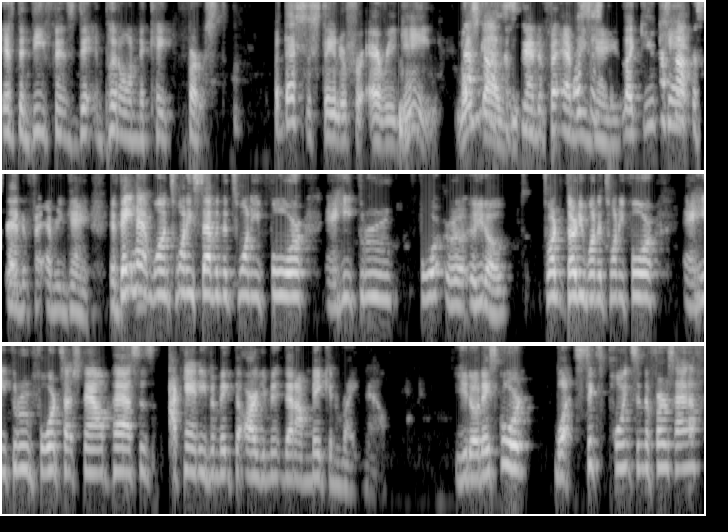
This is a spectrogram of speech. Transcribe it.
if the defense didn't put on the cape first. But that's the standard for every game. Most that's guys, not the standard for every game. like you that's can't. not the standard for every game. If they had won 27 to 24 and he threw four, uh, you know, 31 to 24 and he threw four touchdown passes, I can't even make the argument that I'm making right now. You know, they scored what six points in the first half?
